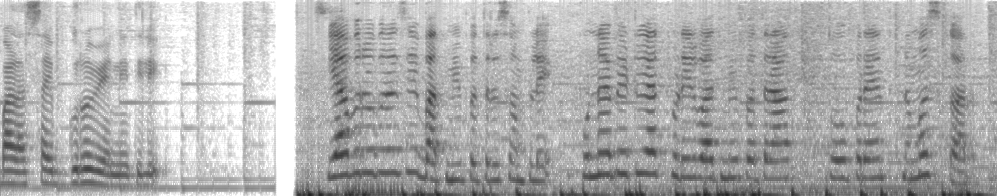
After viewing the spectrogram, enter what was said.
बाळासाहेब गुरव यांनी दिली. याबरोबरच हे बातमीपत्र संपले. पुन्हा भेटूयात पुढील बातमीपत्रात. तोपर्यंत नमस्कार.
